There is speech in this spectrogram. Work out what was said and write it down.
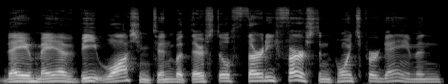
They may have beat Washington, but they're still 31st in points per game, and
